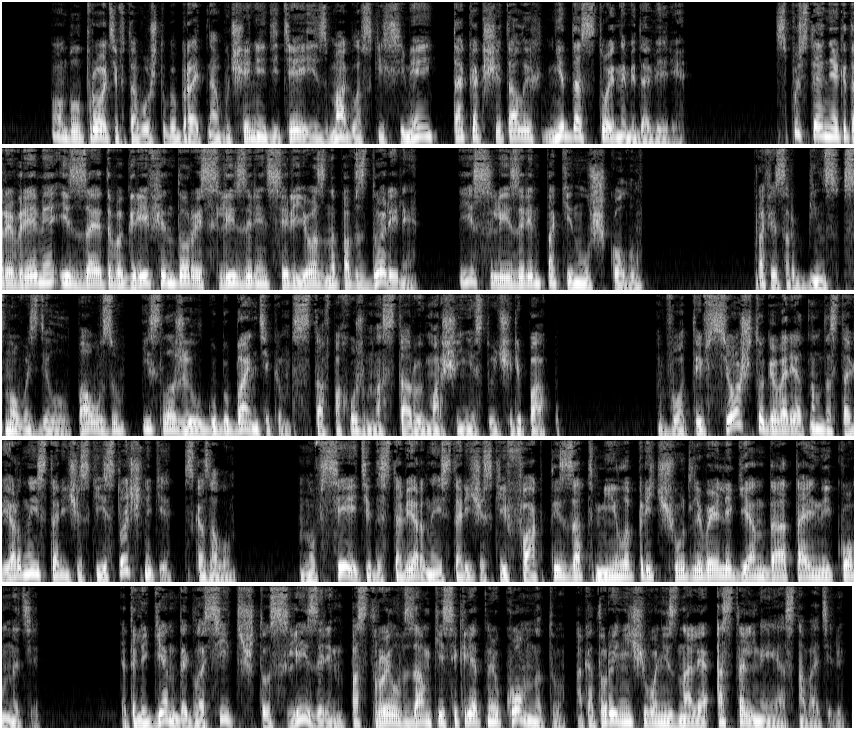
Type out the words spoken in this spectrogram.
Он был против того, чтобы брать на обучение детей из магловских семей, так как считал их недостойными доверия. Спустя некоторое время из-за этого Гриффиндор и Слизерин серьезно повздорили – и Слизерин покинул школу. Профессор Бинс снова сделал паузу и сложил губы бантиком, став похожим на старую морщинистую черепаху. «Вот и все, что говорят нам достоверные исторические источники», — сказал он. Но все эти достоверные исторические факты затмила причудливая легенда о тайной комнате. Эта легенда гласит, что Слизерин построил в замке секретную комнату, о которой ничего не знали остальные основатели.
